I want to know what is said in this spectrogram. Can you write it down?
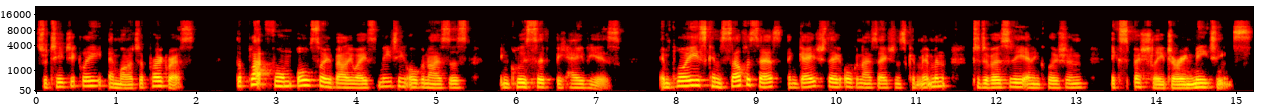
strategically and monitor progress. The platform also evaluates meeting organizers' inclusive behaviors. Employees can self assess and gauge their organization's commitment to diversity and inclusion, especially during meetings.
